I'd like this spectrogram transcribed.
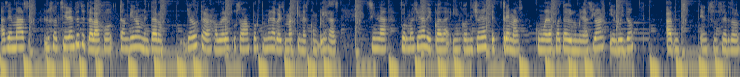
Además, los accidentes de trabajo también aumentaron. Ya los trabajadores usaban por primera vez máquinas complejas, sin la formación adecuada y en condiciones extremas, como la falta de iluminación y el ruido ensordecedor.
